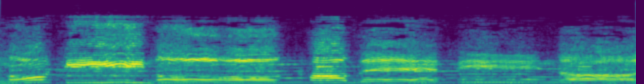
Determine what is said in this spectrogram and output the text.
の日の風しな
